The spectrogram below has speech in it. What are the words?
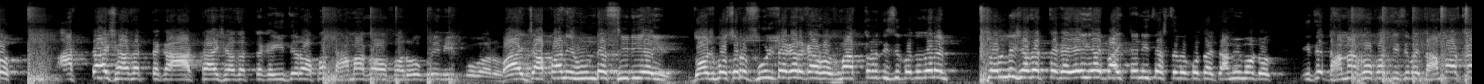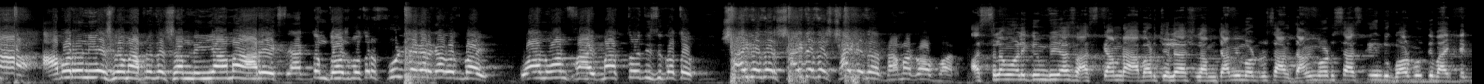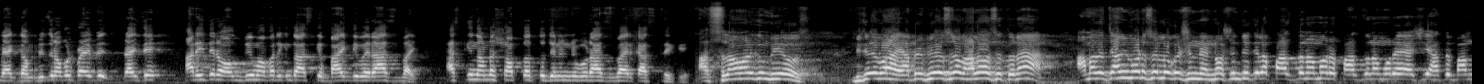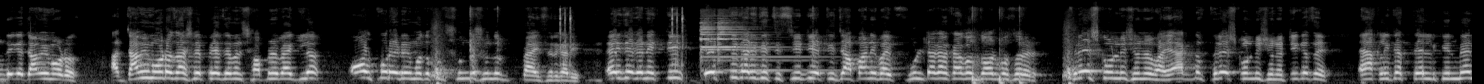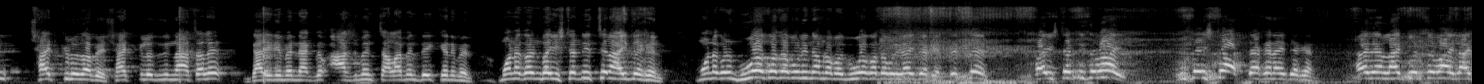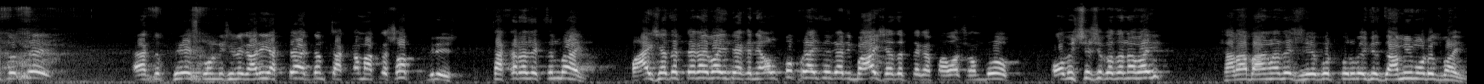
আটাইশ হাজার টাকা আঠাইশ হাজার টাকা। ঈদের অফার ধামাকা অফার অগ্রিম ঈদ মোবারক। ভাই, জাপানি হুন্ডা সিডিআই, দশ বছরের ফুল টাকার কাগজ, মাত্র দিছি কত জানেন? চল্লিশ হাজার টাকা। এই বাইকটা নিতে আসতে হবে কোথায়? দামি মোটর ঈদের ধামাকা অফার দিছি ভাই, ধামাকা। আবারও নিয়ে আসলাম আপনাদের সামনে, ইয়ামা আর একদম দশ বছরের ফুল টাকার কাগজ ভাই। ওয়ান ওয়ান ফাইভ মাত্র দিছি কত? ষাট হাজার ষাট হাজার ষাট হাজার ধামাকা অফার আসসালামু আলাইকুম ভিউয়ার্স আজকে আমরা আবার চলে আসলাম জামি মোটরস। আর জামি মোটরস আজকে কিন্তু গর্ভবতী বাইক থাকবে একদম রিজনেবল প্রাইসে আর এদের অগ্রিম অফারে কিন্তু আজকে বাইক দিবে রাজ ভাই। আজকে কিন্তু আমরা সব তথ্য জেনে নেব রাজ ভাইয়ের কাছ থেকে। আসসালামু আলাইকুম বিয়স বিজয় ভাই আপনি বিয়সরা ভালো আছে তো না? আমাদের জামি মোটরসের লোকেশন নেন। নরসিংদী জেলা পাঁচ দো নম্বরে পাঁচ দো নম্বরে আসি হাতে বাম দিকে জামি মোটরস। আর জামি মোটরস আসলে পেয়ে যাবেন স্বপ্নের বাইকগুলো অল্প রেটের মধ্যে খুব সুন্দর সুন্দর প্রাইসের গাড়ি। এই দেখেন একটি একটি গাড়ি দিচ্ছি সিটি একটি জাপানি ভাই, ফুল টাকার কাগজ, দশ বছরের। ফ্রেশ কন্ডিশনের ভাই, একদম ফ্রেশ কন্ডিশনের ঠিক আছে? এক লিটার তেল কিনবেন, ষাট কিলো যাবে। ষাট কিলো যদি না চালে গাড়ি নেবেন না, একদম আসবেন, চালাবেন, দেখে নেবেন। মনে করেন ভাই স্টার্ট নিচ্ছেন আই দেখেন। মনে করেন ভুয়া কথা বলি না আমরা ভাই, ভুয়া কথা বলি এই দেখেন। দেখছেন? ভাই স্টার্ট দিচ্ছে ভাই। স্টার্ট দেখেন, আই দেখেন। এই দেখেন লাইট করছে ভাই লাইট করছে একদম ফ্রেশ কন্ডিশনের গাড়ি, একটা একদম চাক্কা মাক্কা সব ফ্রেশ চাক্কাটা দেখছেন ভাই? বাইশ হাজার টাকায় ভাই, দেখেন, অল্প প্রাইসের গাড়ি বাইশ হাজার টাকা পাওয়া সম্ভব। অবিশ্বাস্য কথা না ভাই? সারা বাংলাদেশ রেকর্ড করবে যে জামি মোটরস ভাই।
